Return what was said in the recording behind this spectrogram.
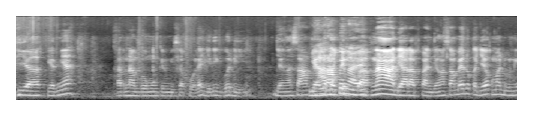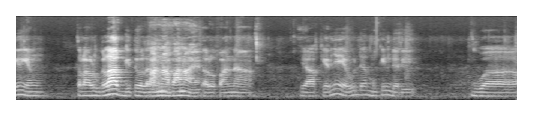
iya akhirnya karena gue mungkin bisa kuliah jadi gue di jangan sampai Diharapin lah ya. nah diharapkan jangan sampai lu kejebak sama dunia yang terlalu gelap gitu lah Fana, fana ya. terlalu fana ya akhirnya ya udah mungkin dari gua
